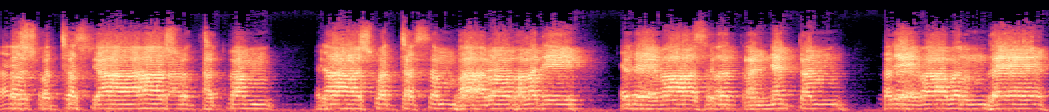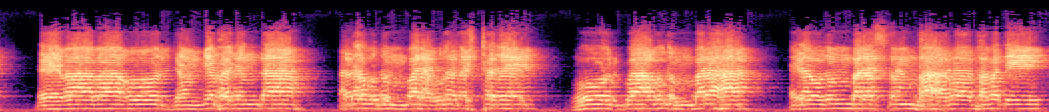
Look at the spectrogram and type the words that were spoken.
तदश्वत्थस्याश्वत्थत्वम् यदाश्वत्थः सम्भारो भवति यदेवाश्रितत्रन्यक्तम् तदेवावरुन्धे देवावावूर्जम् व्यभजन्त। तदौदुम्बर उदतिष्ठते ऊर्ग्वा उदुम्बरः यदौदुम्बरः सम्भारो भवति।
